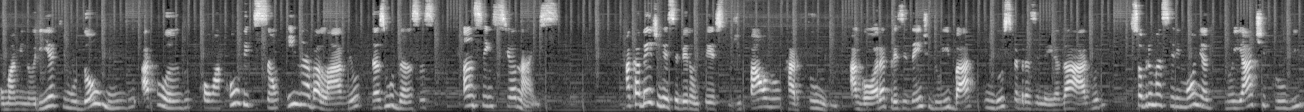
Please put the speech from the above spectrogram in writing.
uma minoria que mudou o mundo atuando com a convicção inabalável das mudanças ascensionais. Acabei de receber um texto de Paulo Hartung, agora presidente do IBA, Indústria Brasileira da Árvore, sobre uma cerimônia no Yacht Club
